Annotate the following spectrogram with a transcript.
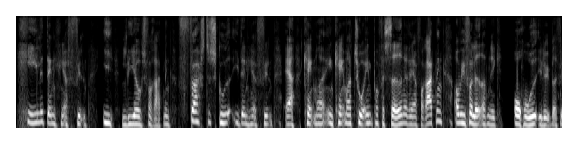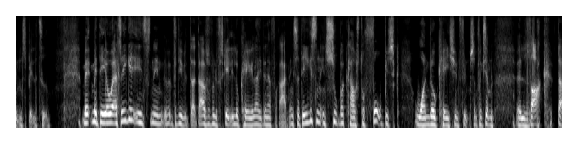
hele den her film i Leos forretning. Første skud i den her film er kamera, en kameratur ind på facaden af den her forretning, og vi forlader den ikke overhovedet i løbet af filmens spilletid. Men, men det er jo altså ikke en, sådan en, fordi der, der er jo selvfølgelig forskellige lokaler i den her forretning, så det er ikke sådan en super klaustrofobisk one-location film, som for eksempel uh, Lock, der,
